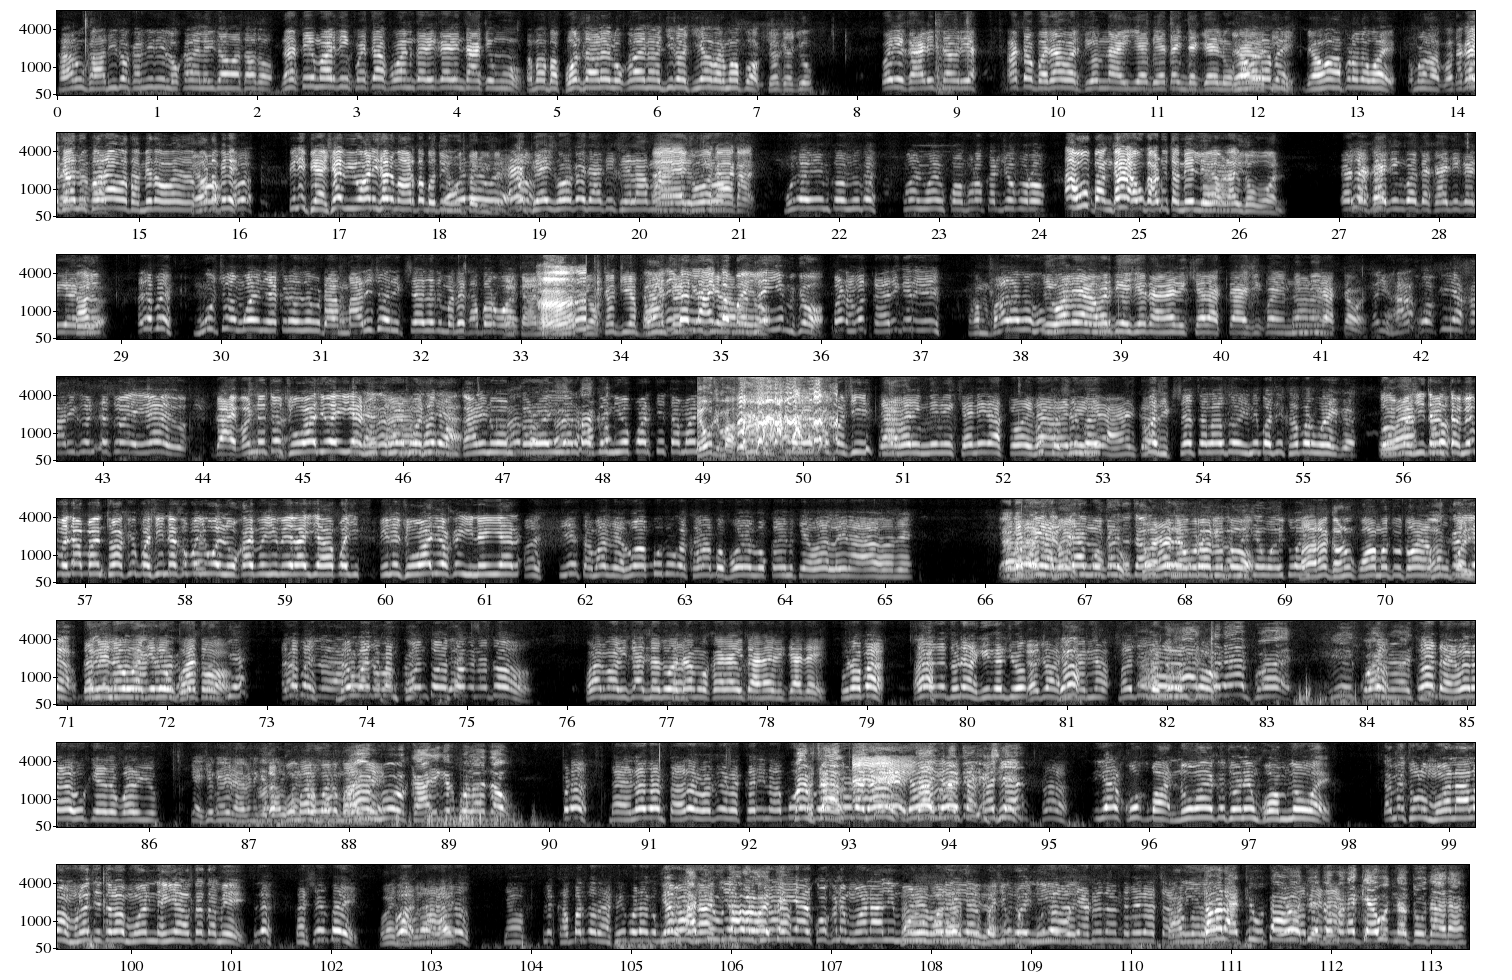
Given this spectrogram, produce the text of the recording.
સારું ગાડી તો કરવી નહીં લોકાએ લઈ જવા તા તો. નથી મારતી પચાસ ફોન કરી કરીને થાચું હું અમારે બપોર સાડે લોકાએ હજી તો ચિયાવરમાં પહોંચ્યો કેજો કોઈ ગાડી જ નવરી આ તો બધા વર્ધીઓ ના આવી ગયા બે ત્રણ જગ્યાએ લોકો બેહો ને ભાઈ બેહો આપણો તો હોય. હમણાં કઈ ચાલુ કરાવો તમે તો પેલી પેલી ભેંસા વિવાની છે ને મારે તો બધું એવું જ કર્યું છે. ભેંસ ભેજ કે જાતી ઠેલામાં એ જો કાકા. હું તો એમ કહું છું કે ઓય ઓય કોગળો કરજો બરો આ હું બંગાળ આવું ગાડું તમે છો એ તખાજી કો તખાજી કરી. અરે ભાઈ હું છો મોય નીકળ્યો છું. મારી જો રિક્ષા છે મને ખબર હોય. કારીગર ભાઈ એમ કયો પણ હવે કારીગર એ ઈવોને આવડતી હશે તાના રિક્ષા રાખતા હશે કોઈ એમને નહીં રાખતા હોય. હા કોકી આ કારીગર ને તો એ ડ્રાઈવર ને તો જોવા જોઈએ યાર હું બંગાળી નું આમ કરો યાર ખબર નહીં પડતી તમને. પછી ડ્રાઈવર એમની રિક્ષા નહીં રાખતો હોય ને. રિક્ષા ચલાવતો એને બધી ખબર હોય કે. તો પછી તમે બધા બંધ થો કે પછી ને પછી ઓય લોકાય પછી વેલાઈ જાય પછી એને જોવા જો કે ઈ નહીં યાર. એ તમારે વહેલું આપવું હતું કે ખરાબ બપોરે લોકો એને કહેવા લઈને આવ્યા છે મારે ઘણું કામ હતું કર્યા. તમે નવ વાગે ઊભા તો. નવ વાગે પણ ફોન તો હતો કે નતો ફોનમાં રિચાર્જ નતું એટલે મોં કરાવ્યું તાને રિચાર્જ પુરાબા આ થોડી આગી કરજો. કારીગર ડ્રાઈવર આ શું કહે છે ભરી ગયું. કે છે કે ડ્રાઈવરને કે ધક્કો ચાલુ મારવો તો કરો. મારજે. બોલા જાવ પણ યાર, કોક બાર નો હોય કે જોને એમ ગોમ નો હોય? તમે થોડું મોન આલો હમણાં જ મોન નહીં આલતા તમે. એટલે કરશનભાઈ, ખબર તો રાખવી પડે કે યાર કોકને આલી પડે યાર પછી કોઈ નહીં હોય. તમારે આટલી ઉતાવળ હતી તો મને કેવું જ નતું તાણા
